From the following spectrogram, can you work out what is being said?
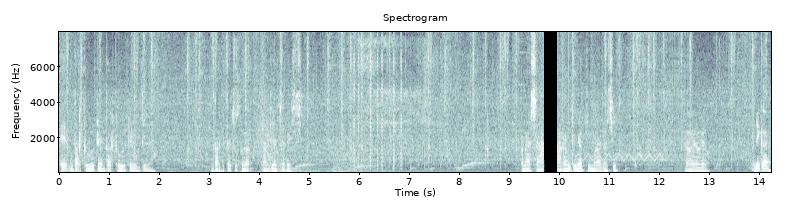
eh ntar dulu deh ntar dulu deh ultinya. Ntar kita coba nanti aja guys. Penasaran ultinya gimana sih? Ayo ayo ini kan?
